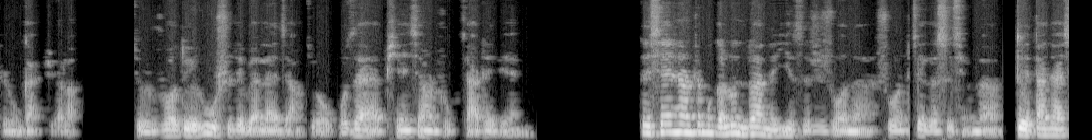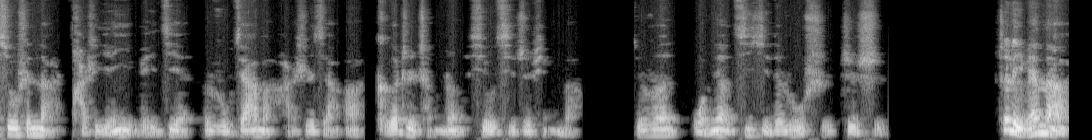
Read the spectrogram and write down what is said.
这种感觉了。就是说，对入世这边来讲，就不再偏向儒家这边。这先生这么个论断的意思是说呢，说这个事情呢，对大家修身呢，还是引以为戒。儒家嘛，还是讲啊，格致成正，修齐治平的。就是说，我们要积极的入世治世。这里边呢，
